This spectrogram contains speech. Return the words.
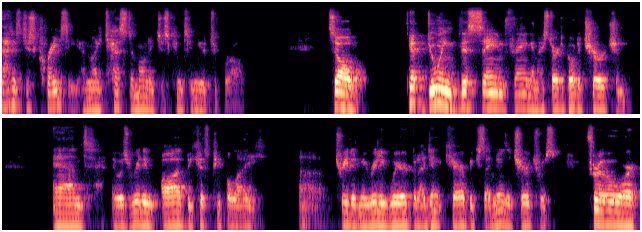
that is just crazy. And my testimony just continued to grow. So kept doing this same thing. And I started to go to church and and it was really odd because people I uh, treated me really weird, but I didn't care because I knew the church was true or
